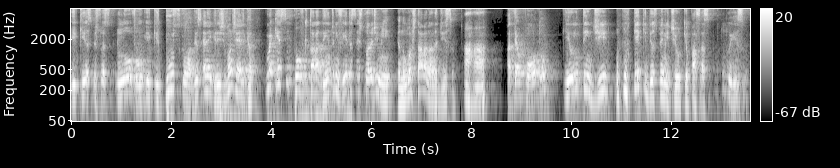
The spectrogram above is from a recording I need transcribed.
e que as pessoas louvam e que buscam a Deus é na igreja evangélica. Como é que esse povo que está lá dentro inventa essa história de mim? Eu não gostava nada disso. Uhum. Até o ponto que eu entendi o porquê que Deus permitiu que eu passasse por tudo isso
